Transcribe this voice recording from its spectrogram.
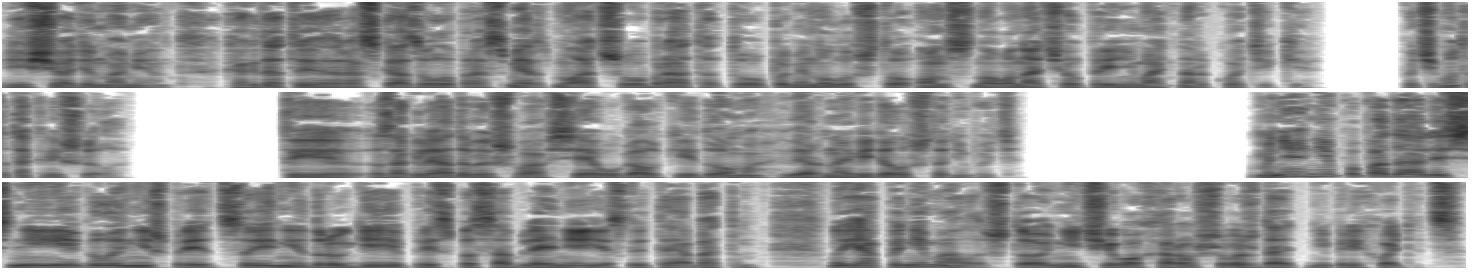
«Еще один момент. Когда ты рассказывала про смерть младшего брата, то упомянула, что он снова начал принимать наркотики. Почему ты так решила?» Ты заглядываешь во все уголки дома. Верно видел что-нибудь? Мне не попадались ни иглы, ни шприцы, ни другие приспособления, если ты об этом. Но я понимала, что ничего хорошего ждать не приходится.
